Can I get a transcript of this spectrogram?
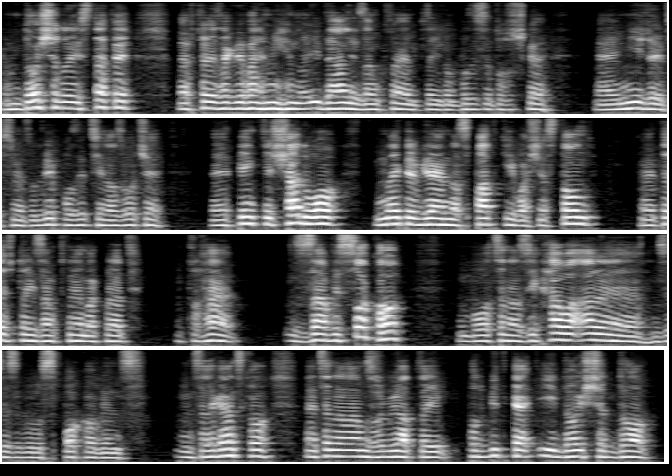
Dojście do tej strefy, e, wczoraj zagrywałem i no idealnie zamknąłem tutaj tą pozycję troszeczkę e, niżej, w sumie to dwie pozycje na złocie. E, Pięknie siadło, najpierw grałem na spadki właśnie stąd, też tutaj zamknąłem akurat trochę za wysoko, bo cena zjechała, ale zysk był spoko, więc, więc elegancko. Cena nam zrobiła tutaj podbitkę i dojście do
